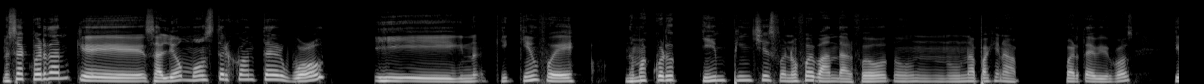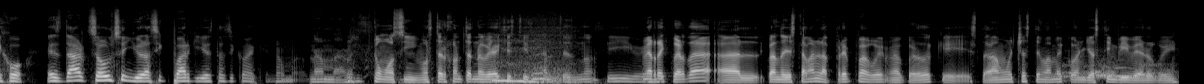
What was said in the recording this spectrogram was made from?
¿no se acuerdan que salió Monster Hunter World? Y no- ¿qui- ¿quién fue? No me acuerdo quién pinches fue. No fue Vandal, fue un- una página fuerte de videojuegos. Que dijo, es Dark Souls en Jurassic Park. Y yo estaba así como de que no mames. No mames. Como si Monster Hunter no hubiera existido antes, ¿no? Sí, güey. Me recuerda al... Cuando yo estaba en la prepa, güey, me acuerdo que estaba mucho este mame con Justin Bieber, güey.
